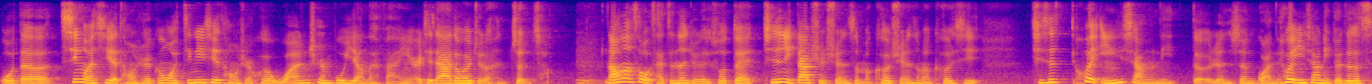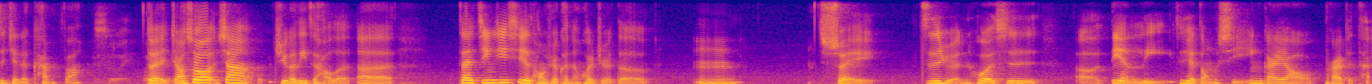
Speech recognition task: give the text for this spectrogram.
我的新闻系的同学跟我经济系的同学会有完全不一样的反应，而且大家都会觉得很正常。嗯。然后那时候我才真正觉得说，对，其实你大学选什么课，选什么科系，其实会影响你的人生观，会影响你对这个世界的看法。对，假如说像举个例子好了，呃，在经济系的同学可能会觉得，嗯，水资源或者是呃电力这些东西应该要 privatize，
